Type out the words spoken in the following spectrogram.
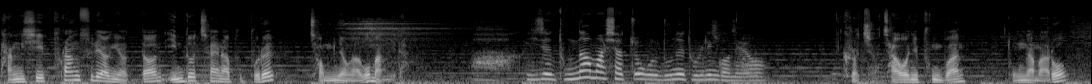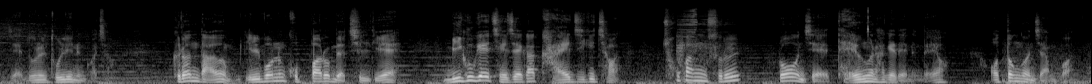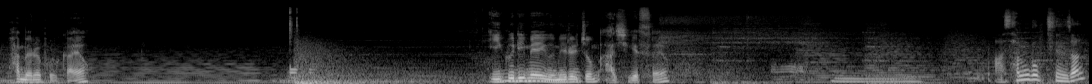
당시 프랑스령이었던 인도차이나 북부를 점령하고 맙니다. 아, 이젠 동남아시아 쪽으로 눈을 돌린 거네요. 그렇죠. 자원이 풍부한 동남아로 이제 눈을 돌리는 거죠. 그런 다음 일본은 곧바로 며칠 뒤에 미국의 제재가 가해지기 전 초강수로 이제 대응을 하게 되는데요. 어떤 건지 한번 화면을 볼까요? 이 그림의 의미를 좀 아시겠어요? 아 삼국 친선?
